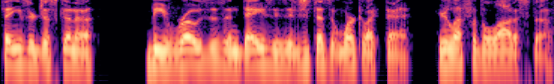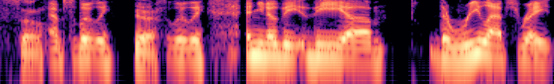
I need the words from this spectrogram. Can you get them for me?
things are just gonna be roses and daisies, it just doesn't work like that. You're left with a lot of stuff. So Absolutely. yeah. Absolutely. And you know the the um the relapse rate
